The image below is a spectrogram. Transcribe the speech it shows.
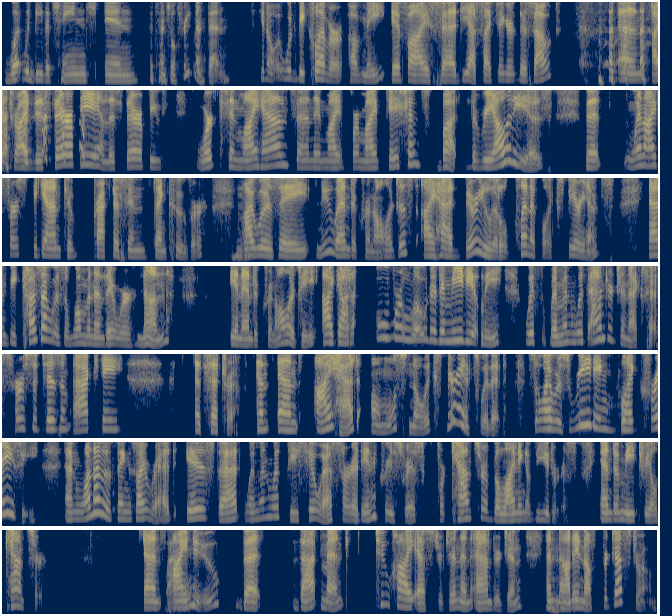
what would be the change in potential treatment then? You know, it would be clever of me if I said, Yes, I figured this out. and I tried this therapy, and this therapy works in my hands and in my for my patients but the reality is that when i first began to practice in Vancouver. Mm-hmm. I was a new endocrinologist. I had very little clinical experience. And because I was a woman and there were none in endocrinology, I got overloaded immediately with women with androgen excess, hirsutism, acne, etc. And, and I had almost no experience with it. So I was reading like crazy. And one of the things I read is that women with PCOS are at increased risk for cancer of the lining of the uterus, endometrial cancer. And wow. I knew that that meant too high estrogen and androgen and mm-hmm. not enough progesterone.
